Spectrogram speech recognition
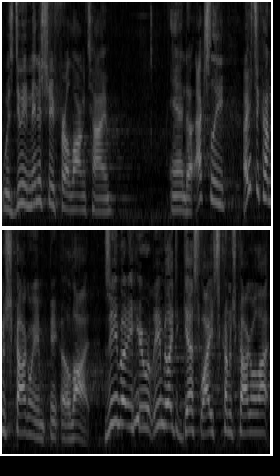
was doing ministry for a long time. And uh, actually, I used to come to Chicago a lot. Does anybody here, anybody like to guess why I used to come to Chicago a lot?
